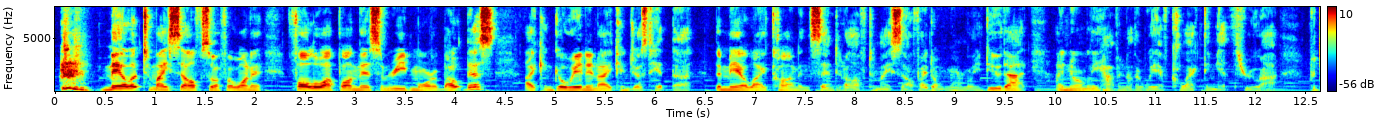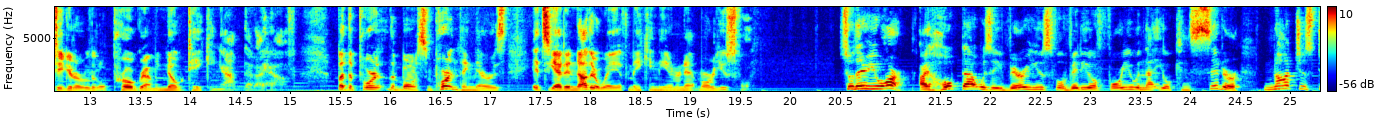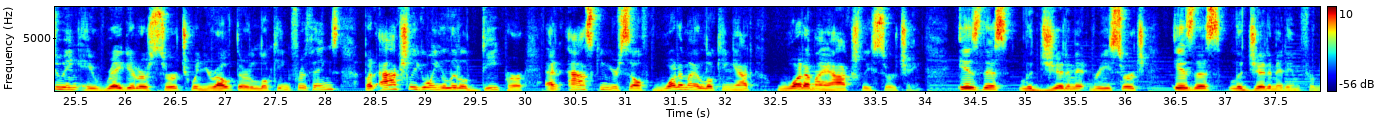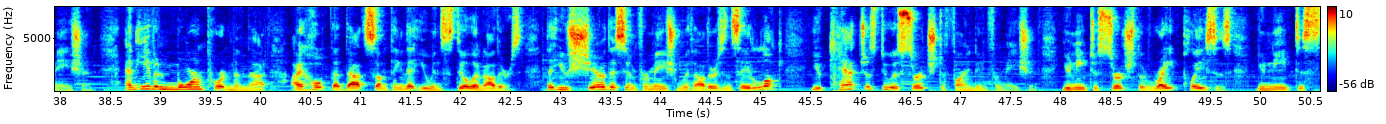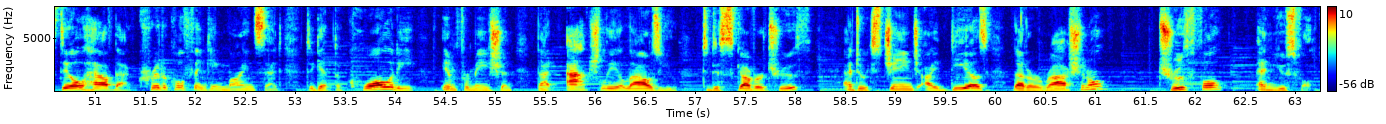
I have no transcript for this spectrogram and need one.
mail it to myself. So if I want to follow up on this and read more about this, I can go in and I can just hit the, the mail icon and send it off to myself. I don't normally do that. I normally have another way of collecting it through a particular little program, a note-taking app that I have. But the, the most important thing there is it's yet another way of making the internet more useful. So there you are. I hope that was a very useful video for you and that you'll consider not just doing a regular search when you're out there looking for things, but actually going a little deeper and asking yourself, what am I looking at? What am I actually searching? Is this legitimate research? Is this legitimate information? And even more important than that, I hope that that's something that you instill in others, that you share this information with others and say, look, you can't just do a search to find information. You need to search the right places. You need to still have that critical thinking mindset to get the quality information that actually allows you to discover truth and to exchange ideas that are rational, truthful, and useful.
